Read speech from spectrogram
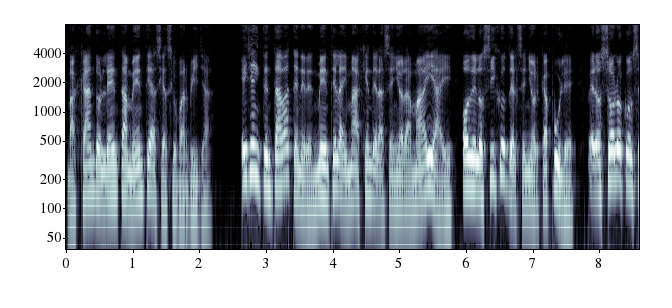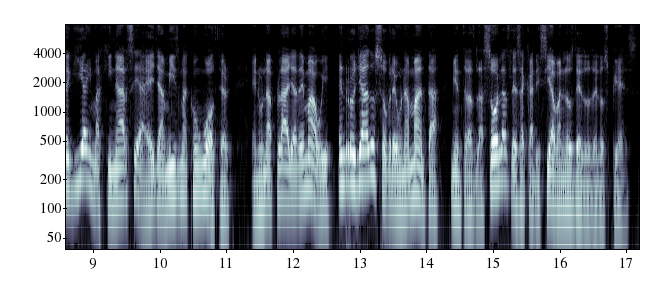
bajando lentamente hacia su barbilla. Ella intentaba tener en mente la imagen de la señora Mai o de los hijos del señor Capule, pero solo conseguía imaginarse a ella misma con Walter en una playa de Maui, enrollados sobre una manta, mientras las olas les acariciaban los dedos de los pies.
